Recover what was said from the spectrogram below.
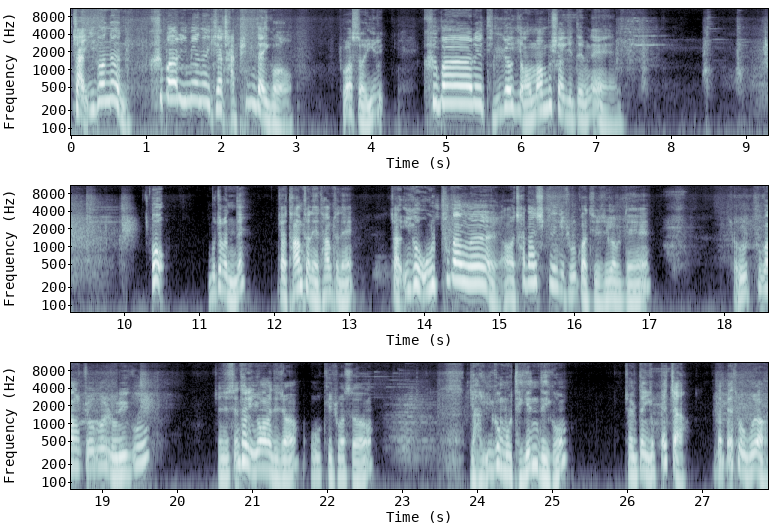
자, 이거는 크발이면은 그냥 잡힙니다, 이거. 좋았어. 이, 크발의 딜력이 어마무시하기 때문에. 어? 못 잡았는데? 자, 다음 턴에, 다음 턴에. 자, 이거 올프강을 어, 차단시키는 게 좋을 것 같아요. 제가 볼 때. 자, 올프강 쪽을 노리고, 자, 이제 센터를 이용하면 되죠. 오케이, 좋았어. 야, 이거 뭐 되겠는데, 이거? 자, 일단 이거 뺐자. 일단 뺏어 오고요.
